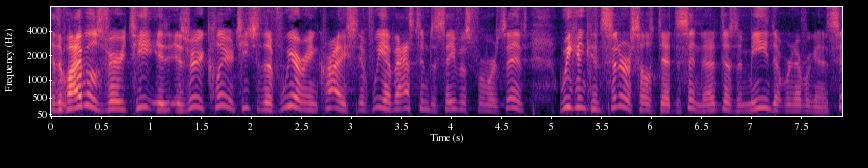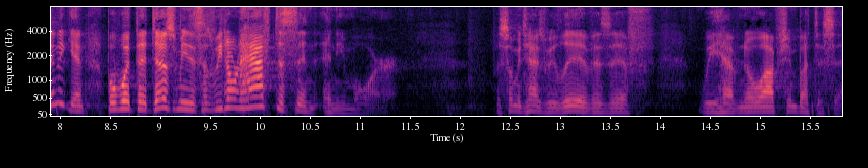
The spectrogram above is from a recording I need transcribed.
And the Bible is very, te- is very clear and teaches that if we are in Christ, if we have asked Him to save us from our sins, we can consider ourselves dead to sin. Now, that doesn't mean that we're never going to sin again, but what that does mean is says we don't have to sin anymore. But so many times we live as if we have no option but to sin.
